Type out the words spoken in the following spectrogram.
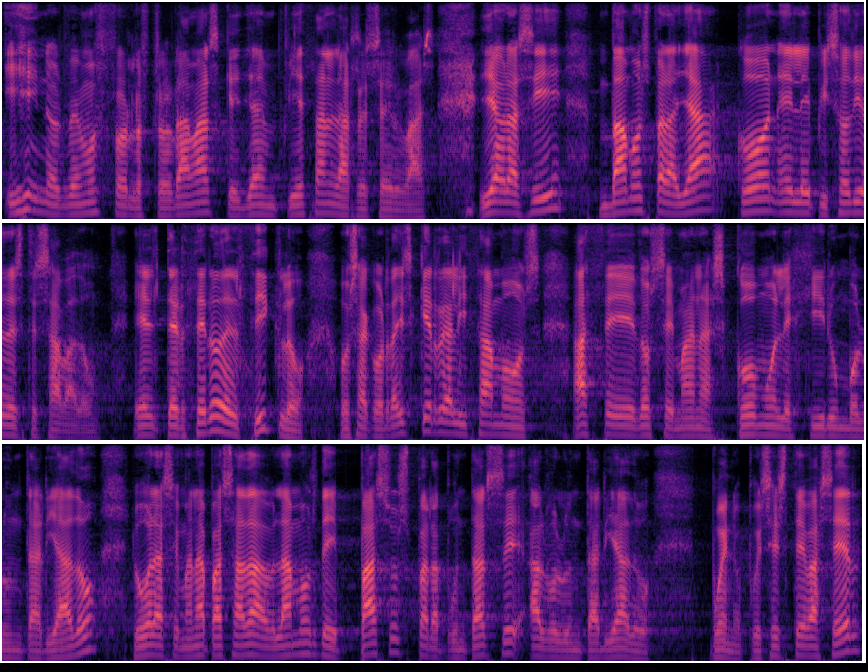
y nos vemos por los programas que ya empiezan las reservas. Y ahora sí, vamos para allá con el episodio de este sábado, el tercero del ciclo. ¿Os acordáis que realizamos hace dos semanas cómo elegir un voluntariado. Luego la semana pasada hablamos de pasos para apuntarse al voluntariado. Bueno, pues este va a ser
